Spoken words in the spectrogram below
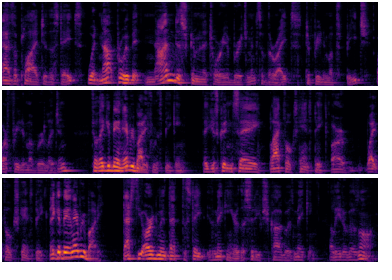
as applied to the states, would not prohibit non discriminatory abridgments of the rights to freedom of speech or freedom of religion. So they could ban everybody from speaking. They just couldn't say black folks can't speak or white folks can't speak. They could ban everybody. That's the argument that the state is making here, the city of Chicago is making. Alito goes on.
